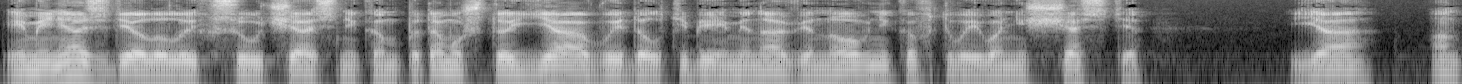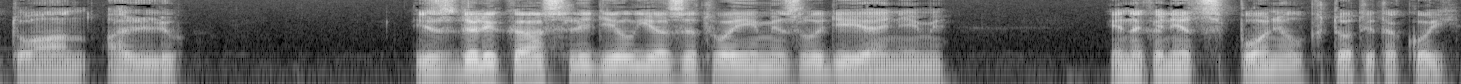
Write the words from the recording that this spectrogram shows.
и меня сделал их соучастником, потому что я выдал тебе имена виновников твоего несчастья. Я Антуан Аллю. Издалека следил я за твоими злодеяниями и, наконец, понял, кто ты такой.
